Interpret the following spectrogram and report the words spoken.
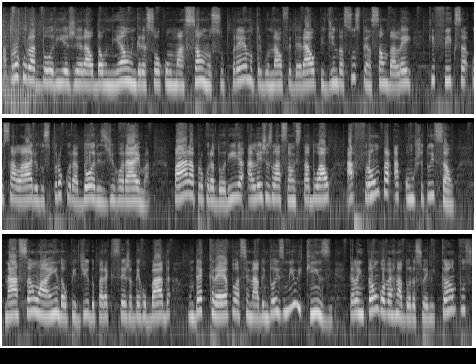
A Procuradoria-Geral da União ingressou com uma ação no Supremo Tribunal Federal pedindo a suspensão da lei que fixa o salário dos procuradores de Roraima. Para a Procuradoria, a legislação estadual afronta a Constituição. Na ação há ainda o pedido para que seja derrubada um decreto assinado em 2015 pela então governadora Sueli Campos,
